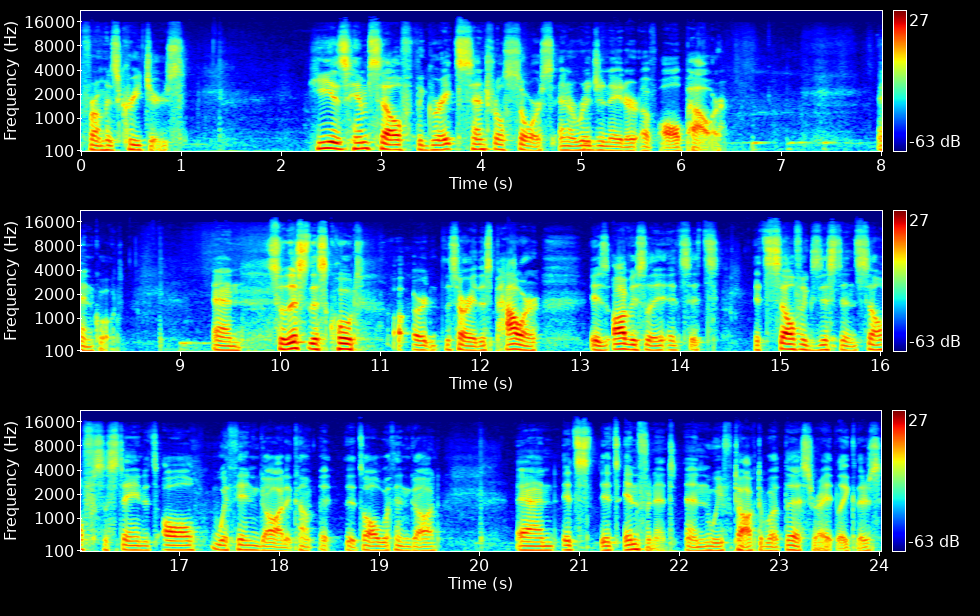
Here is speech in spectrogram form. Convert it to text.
from his creatures. He is himself the great central source and originator of all power. End quote. And so this this quote, uh, or sorry, this power, is obviously it's it's it's self-existent, self-sustained. It's all within God. It come it, it's all within God, and it's it's infinite. And we've talked about this, right? Like there's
